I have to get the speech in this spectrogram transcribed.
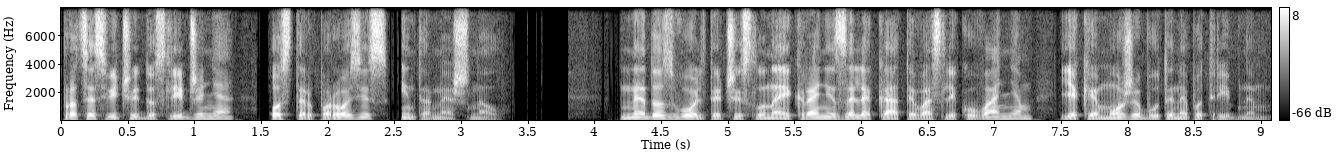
Про це свідчить дослідження Osteoporosis International. Не дозвольте числу на екрані залякати вас лікуванням, яке може бути непотрібним.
